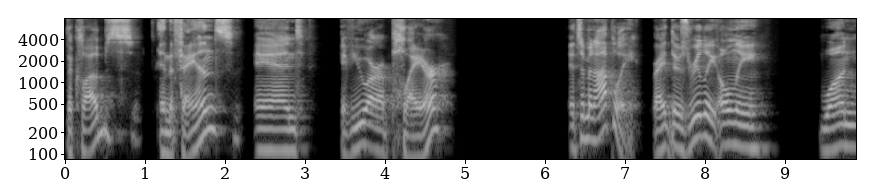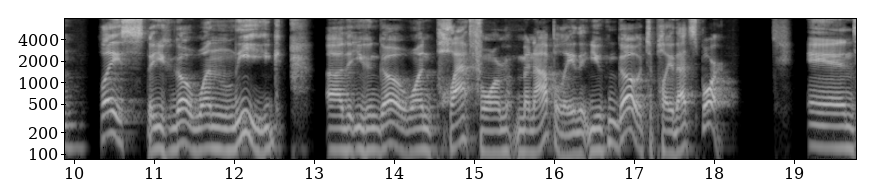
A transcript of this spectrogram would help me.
the clubs and the fans, and if you are a player, it's a monopoly, right? There's really only one place that you can go, one league uh, that you can go, one platform monopoly that you can go to play that sport. And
